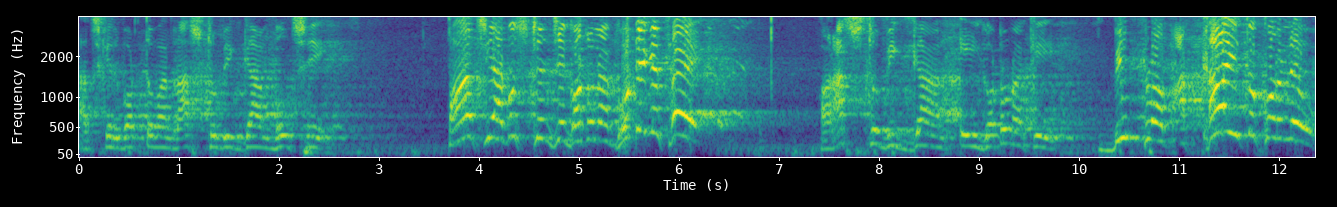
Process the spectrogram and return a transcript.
আজকের বর্তমান রাষ্ট্রবিজ্ঞান বলছে, পাঁচই আগস্টের যে ঘটনা ঘটে গেছে, রাষ্ট্রবিজ্ঞান এই ঘটনাকে বিপ্লব আখ্যায়িত করলেও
